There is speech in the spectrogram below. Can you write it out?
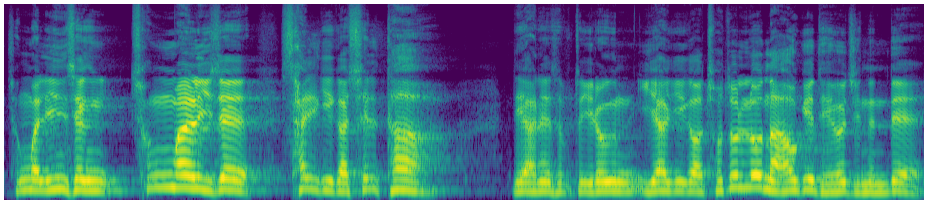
정말 인생 정말 이제 살기가 싫다. 내 안에서부터 이런 이야기가 저절로 나오게 되어지는데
